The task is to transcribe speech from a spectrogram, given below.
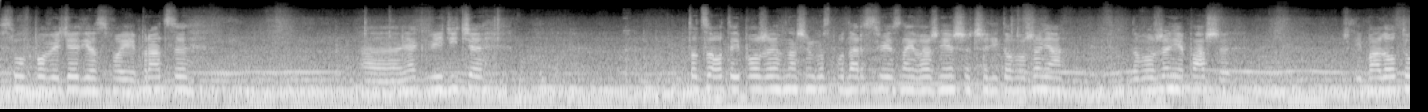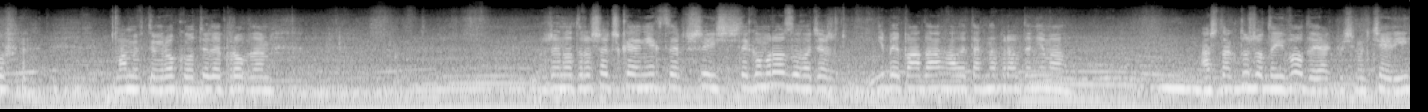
słów powiedzieli o swojej pracy. E, jak widzicie, to co o tej porze w naszym gospodarstwie jest najważniejsze, czyli dowożenia, dowożenie paszy, czyli balotów. Mamy w tym roku o tyle problem, że no troszeczkę nie chce przyjść tego mrozu, chociaż niby pada, ale tak naprawdę nie ma aż tak dużo tej wody, jakbyśmy chcieli.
